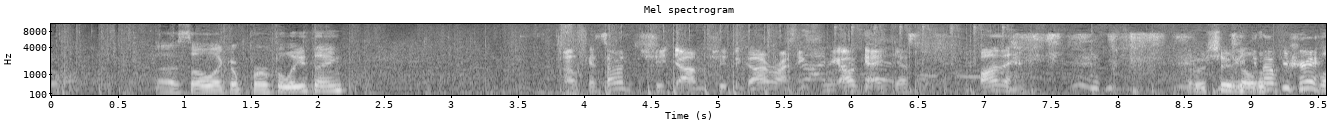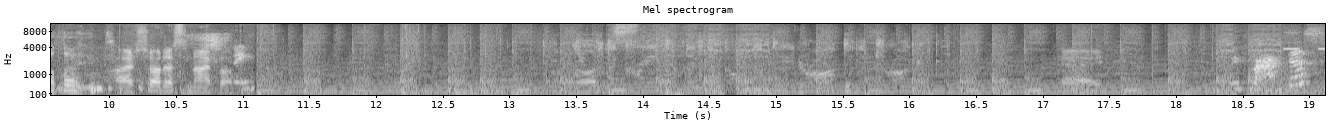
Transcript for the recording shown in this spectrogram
gone. I saw like a purpley thing. Oh, can someone shoot um shoot the guy right next to me? Okay, yes. Fine then. I was shooting all the Pick people up, Chris. behind. I shot a sniper. Okay. We practiced?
